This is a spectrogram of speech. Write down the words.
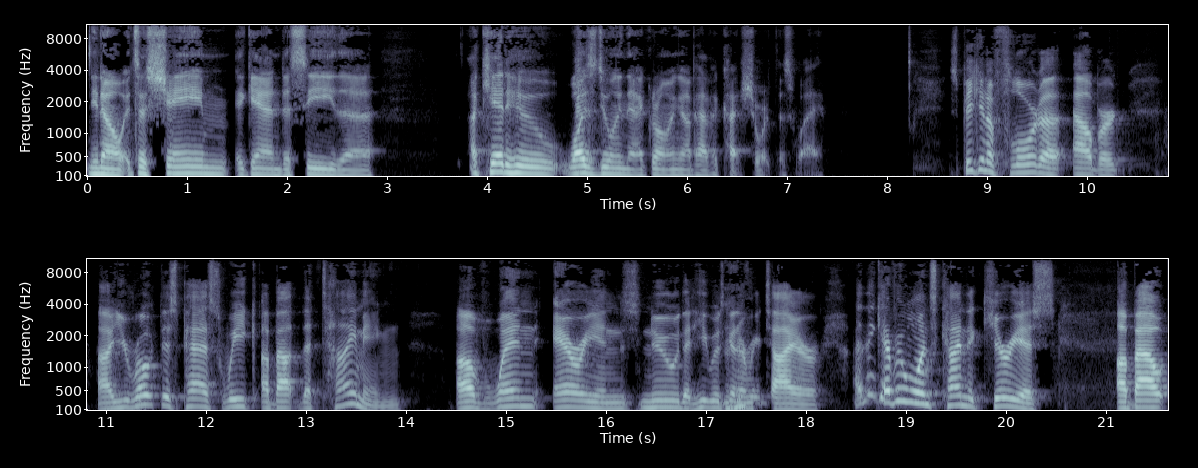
you know, it's a shame again to see the a kid who was doing that growing up have it cut short this way. Speaking of Florida, Albert, uh, you wrote this past week about the timing of when Arians knew that he was going to mm-hmm. retire. I think everyone's kind of curious about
